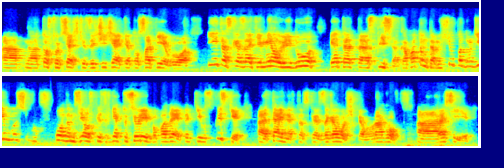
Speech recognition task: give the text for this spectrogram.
а, а, то, что всячески защищать эту сапегу, и, так сказать, имел в виду этот а, список. А потом там еще по другим фондам сделал список. Те, кто все время попадает в такие списки а, тайных, так сказать, заговорщиков, врагов а, России,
